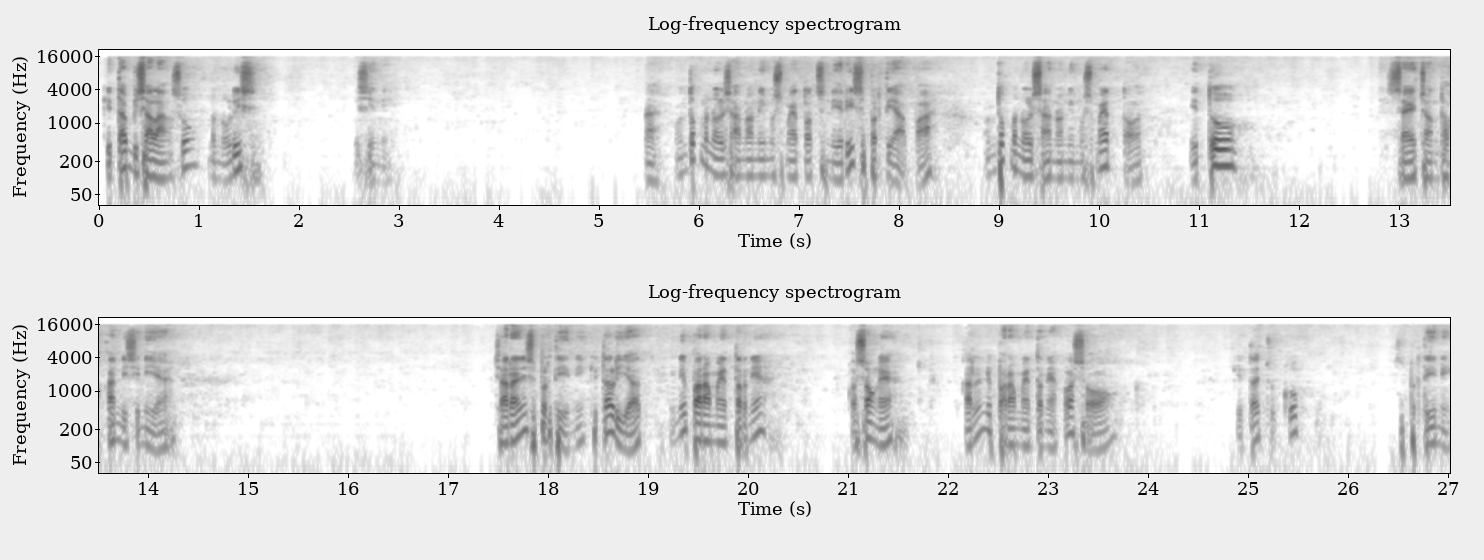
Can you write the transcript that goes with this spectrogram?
Kita bisa langsung menulis di sini. Nah, untuk menulis anonymous method sendiri seperti apa? Untuk menulis anonymous method itu saya contohkan di sini ya. Caranya seperti ini, kita lihat ini parameternya kosong ya karena ini parameternya kosong kita cukup seperti ini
